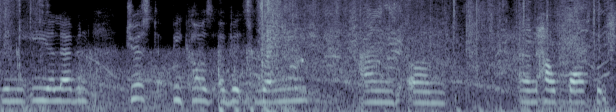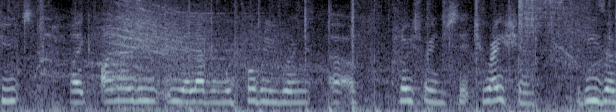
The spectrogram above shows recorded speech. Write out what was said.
than the E11 just because of its range and um, and how fast it shoots. Like, I know the E11 would probably bring a close range situation, but these are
